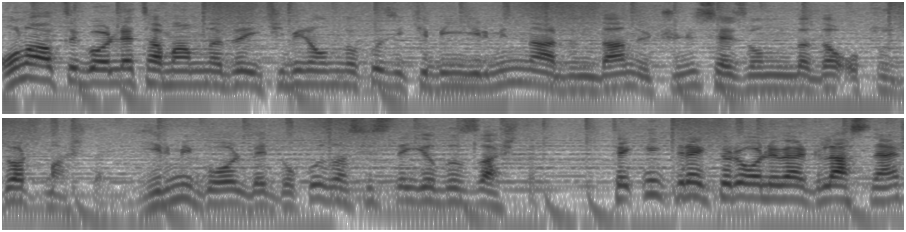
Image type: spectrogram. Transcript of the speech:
16 golle tamamladığı 2019-2020'nin ardından 3. sezonunda da 34 maçta 20 gol ve 9 asistle yıldızlaştı. Teknik direktörü Oliver Glasner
